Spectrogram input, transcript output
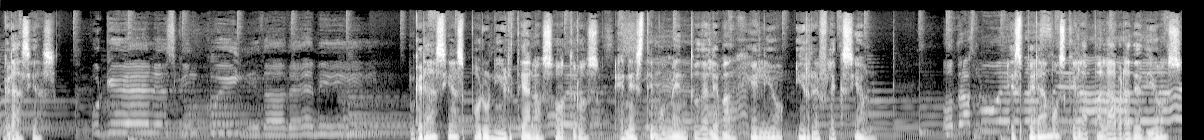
Gracias. Gracias por unirte a nosotros en este momento del Evangelio y reflexión. Esperamos que la palabra de Dios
